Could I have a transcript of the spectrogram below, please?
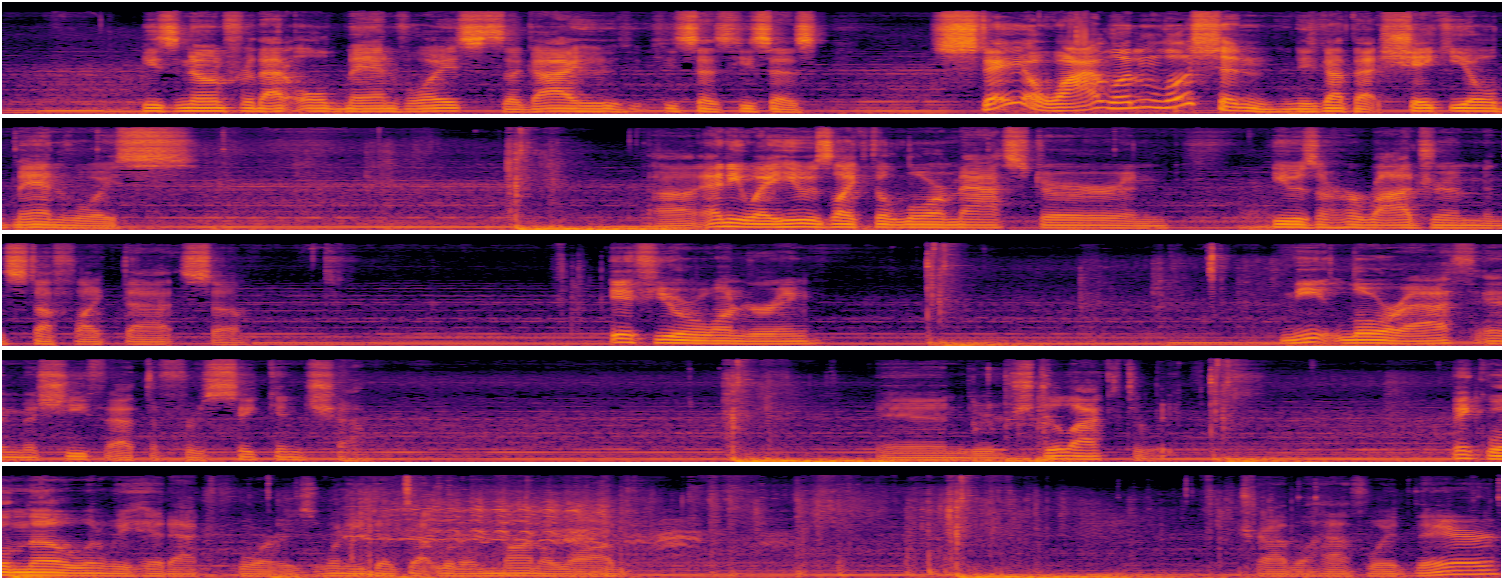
he's known for that old man voice. The guy who he says he says, "Stay a while and listen," and he's got that shaky old man voice. Uh, anyway, he was like the lore master, and he was a Horadrim and stuff like that. So, if you were wondering, meet Lorath and Mashif at the Forsaken Chapel. And we're still Act 3. I think we'll know when we hit Act 4 is when he does that little monologue. Travel halfway there.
